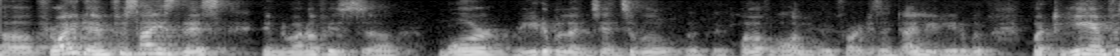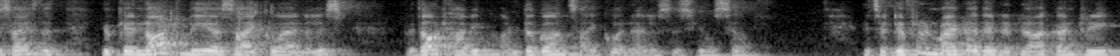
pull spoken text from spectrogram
Uh, Freud emphasized this in one of his uh, more readable and sensible, all of all, Freud is entirely readable, but he emphasized that you cannot be a psychoanalyst without having undergone psychoanalysis yourself. It's a different matter that in our country,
